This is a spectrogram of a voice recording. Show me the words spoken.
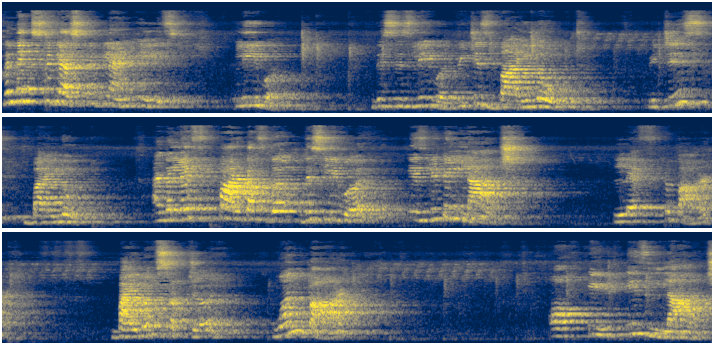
The next gastric gland is liver. This is liver which is bilobed. Which is bilobed. And the left part of the this liver is little large. Left part bilobed structure. One part of it is large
